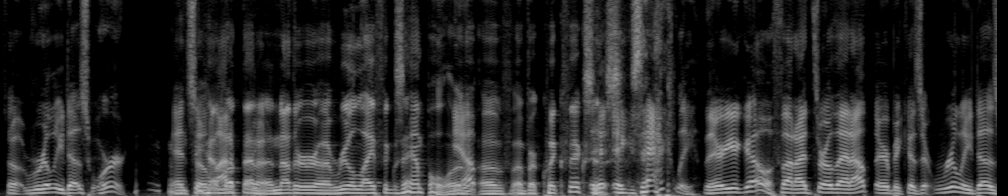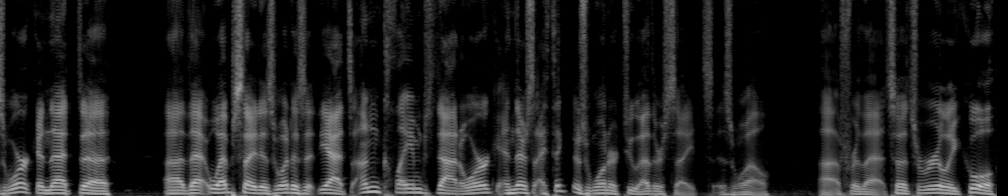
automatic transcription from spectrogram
So it really does work. And so how about that? Another uh, real life example of, yep. of, of, a quick fixes. exactly. There you go. I Thought I'd throw that out there because it really does work. And that uh, uh, that website is what is it? Yeah, it's unclaimed.org, and there's I think there's one or two other sites as well uh, for that. So it's really cool.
